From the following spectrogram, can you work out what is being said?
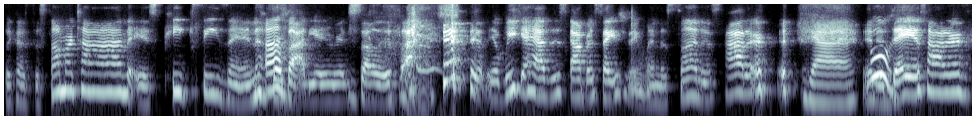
because the summertime is peak season for ah. body image. So if I, if we can have this conversation when the sun is hotter, yeah, and Ooh. the day is hotter,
